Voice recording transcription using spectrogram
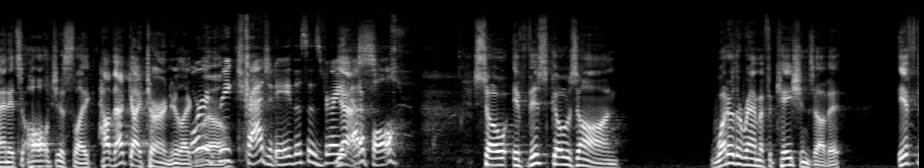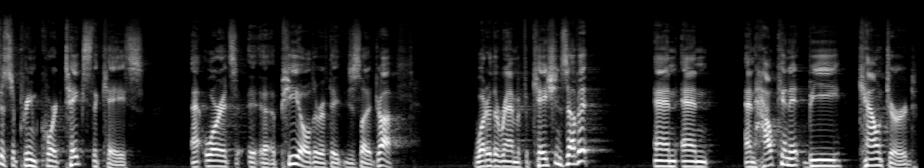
and it's all just like how that guy turned. You're like, Or well, a Greek tragedy. This is very Yes. Oedipal. So if this goes on, what are the ramifications of it? If the Supreme Court takes the case or it's appealed or if they just let it drop, what are the ramifications of it? And and and how can it be countered?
